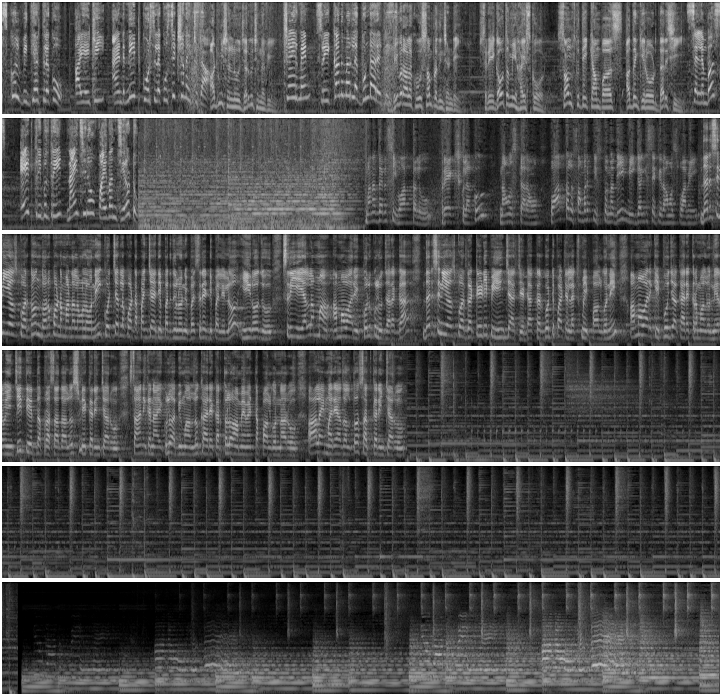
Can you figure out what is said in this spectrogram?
School విద్యార్థులకు IIT and NEET కోర్సులకు శిక్షణ ఇచ్చుట. అడ్మిషన్లు జరుగుచున్నవి. చైర్మన్ శ్రీ కనుమర్ల గుండారెడ్డి. వివరాలకు సంప్రదించండి. Shri Gautami high school Samskruthi campus Addanki road Darsi. Cell numbers eight triple three nine zero five one zero two. మన దర్శి వార్తలు ప్రేక్షకులకు నమస్కారం. వార్తలు సమర్పిస్తున్నది మీ గంగిశెట్టి రామస్వామి. దర్శి నియోజకవర్గం దొనకొండ మండలంలోని కొచ్చెర్లకోట పంచాయతీ పరిధిలోని బసిరెడ్డిపల్లిలో ఈరోజు శ్రీ ఎల్లమ్మ అమ్మవారి కొలుపులు జరగ్గా దర్శి నియోజకవర్గ TDP incharge doctor Gottipati Lakshmi పాల్గొని అమ్మవారికి పూజా కార్యక్రమాలు నిర్వహించి తీర్థ ప్రసాదాలు స్వీకరించారు. స్థానిక నాయకులు అభిమానులు కార్యకర్తలు ఆమె వెంట పాల్గొన్నారు. ఆలయ మర్యాదలతో సత్కరించారు.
